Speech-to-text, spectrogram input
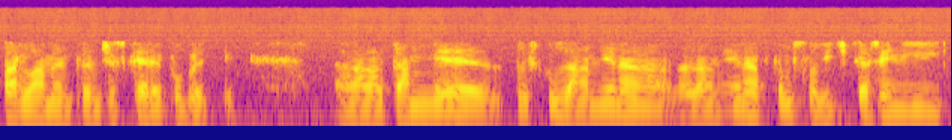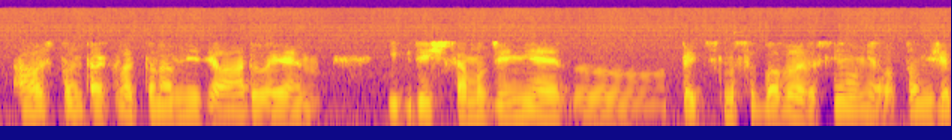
parlamentem České republiky. Tam je trošku záměna, záměna v tom slovíčkaření, alespoň takhle to na mě dělá dojem, i když samozřejmě uh, teď jsme se bavili ve sněmovně o tom, že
